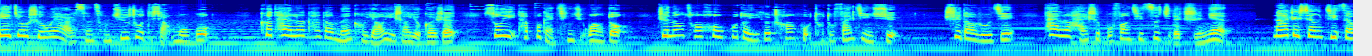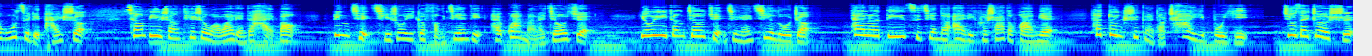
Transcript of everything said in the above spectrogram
也就是威尔森曾居住的小木屋。可泰勒看到门口摇椅上有个人，所以他不敢轻举妄动，只能从后屋的一个窗户偷偷翻进去。事到如今，泰勒还是不放弃自己的执念，拿着相机在屋子里拍摄。墙壁上贴着娃娃脸的海报，并且其中一个房间里还挂满了胶卷，有一张胶卷竟然记录着泰勒第一次见到艾丽克莎的画面，他顿时感到诧异不已。就在这时，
